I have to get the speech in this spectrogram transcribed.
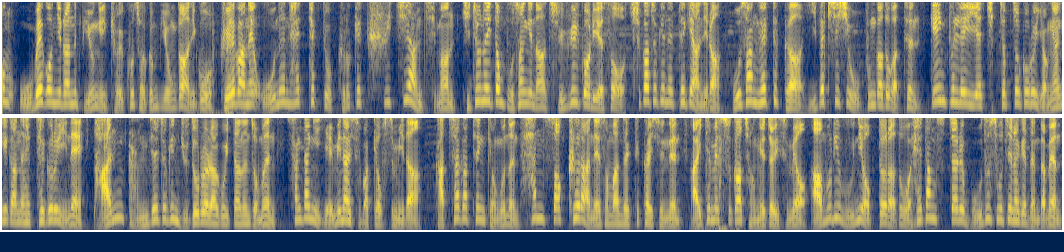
6,500원이라는 비용이 결코 적은 비용도 아니고 그에 반해 오는 혜택도 그렇게 크지 않지만 기존에 있던 보상이나 즐길거리에서 추가적인 혜택이 아니라 보상 획득과 200cc 오픈과도 같은 게임 플레이에 직접적으로 영향이 가는 혜택으로 인해 반강제적인 유도를 하고 있다는 점은 상당히 예민할 수밖에 없습니다. 가차 같은 경우는 한 서클 안에서만 획득할 수 있는 아이템의 수가 정해져 있으며 아무리 운이 없더라도 해당 숫자를 모두 소진하게 된다면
